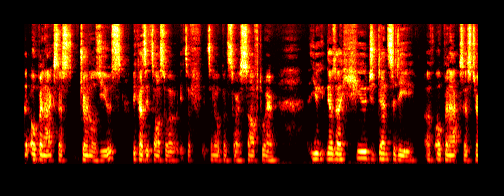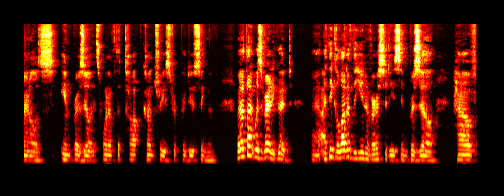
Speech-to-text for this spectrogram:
that open access journals use, because it's also it's a it's an open source software. You, there's a huge density of open access journals in Brazil. It's one of the top countries for producing them. But I thought it was very good. Uh, I think a lot of the universities in Brazil have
